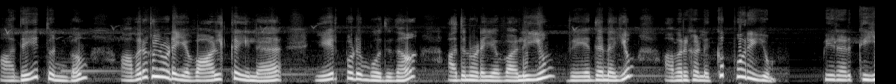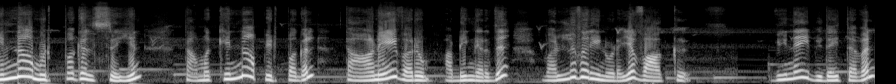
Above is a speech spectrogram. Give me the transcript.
அதே துன்பம் அவர்களுடைய வாழ்க்கையில ஏற்படும் போதுதான் அதனுடைய வலியும் வேதனையும் அவர்களுக்கு புரியும். பிறர்க்கு இன்னா முற்பகல் செய்யின் தமக்கின்னா பிற்பகல் தானே வரும் அப்படிங்கிறது வள்ளுவரினுடைய வாக்கு. வினை விதைத்தவன்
